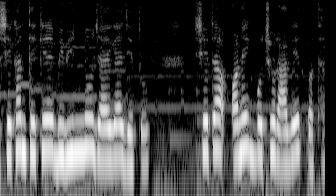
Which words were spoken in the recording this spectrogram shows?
সেখান থেকে বিভিন্ন জায়গায় যেত। সেটা অনেক বছর আগের কথা।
